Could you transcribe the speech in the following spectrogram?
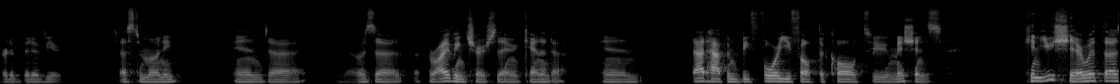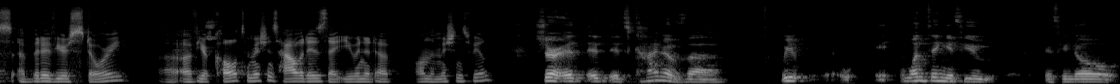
heard a bit of your testimony, and uh, you know, it was a, a thriving church there in Canada, and that happened before you felt the call to missions. Can you share with us a bit of your story uh, of your call to missions? How it is that you ended up on the missions field? Sure, it, it it's kind of uh, we one thing if you if you know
